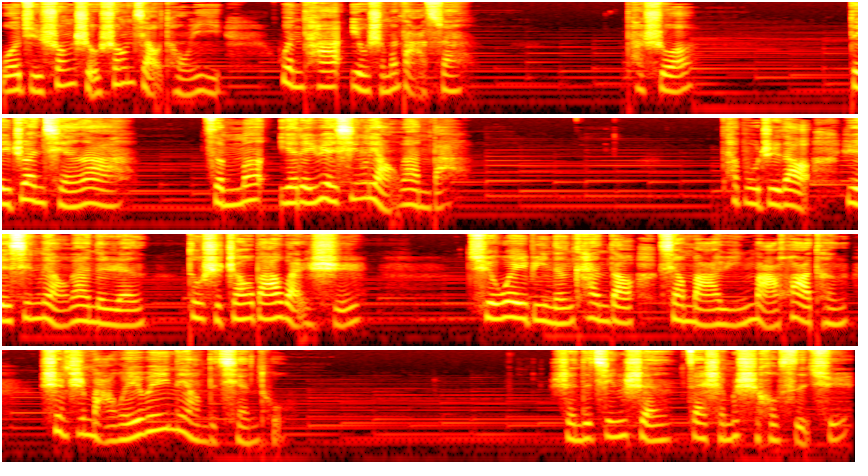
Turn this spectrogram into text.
我举双手双脚同意，问他有什么打算。他说：“得赚钱啊，怎么也得月薪两万吧。”他不知道月薪两万的人都是朝八晚十，却未必能看到像马云、马化腾，甚至马薇薇那样的前途。人的精神在什么时候死去？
